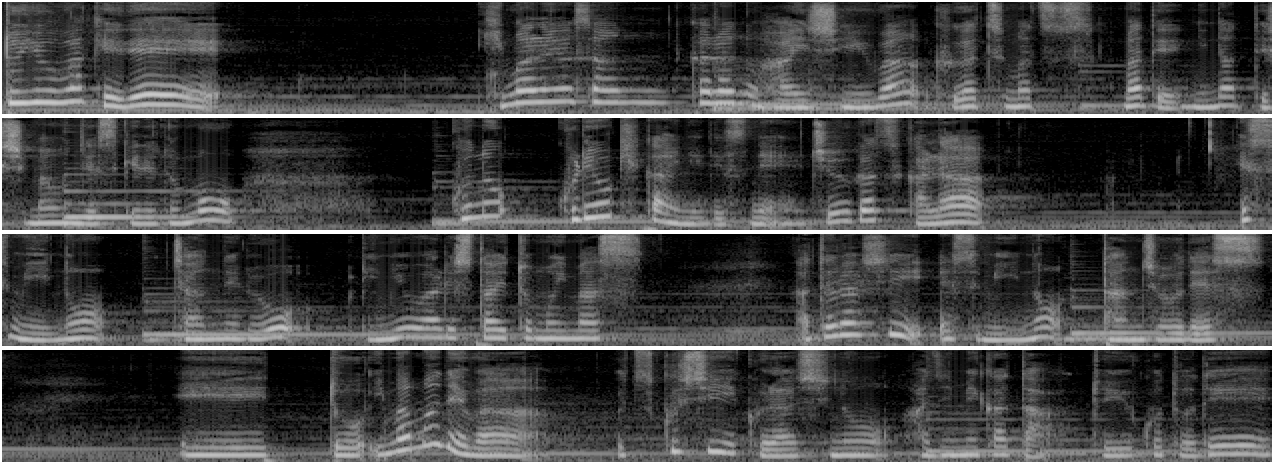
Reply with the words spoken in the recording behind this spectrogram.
というわけでヒマラヤさんからの配信は9月末までになってしまうんですけれどもこのこれを機会にですね10月からエスミーのチャンネルをリニューアルしたいと思います新しいエスミーの誕生です。えー、っと今までは美しい暮らしの始め方ということで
